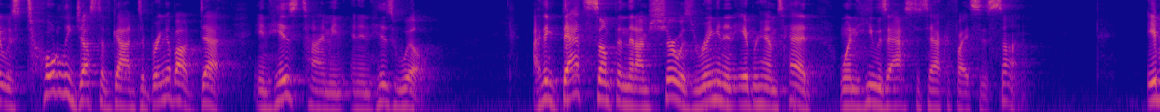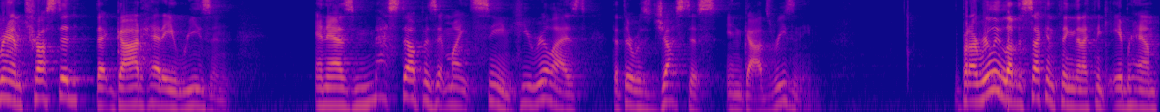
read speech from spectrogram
it was totally just of God to bring about death in his timing and in his will. I think that's something that I'm sure was ringing in Abraham's head when he was asked to sacrifice his son. Abraham trusted that God had a reason. And as messed up as it might seem, he realized that there was justice in God's reasoning. But I really love the second thing that I think Abraham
